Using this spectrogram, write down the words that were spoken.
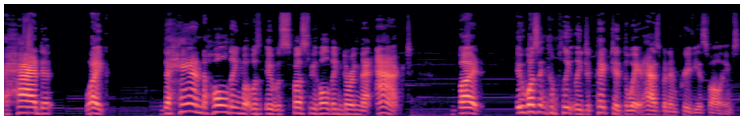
had, like, the hand holding what was it was supposed to be holding during the act, but it wasn't completely depicted the way it has been in previous volumes.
